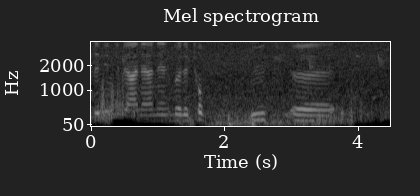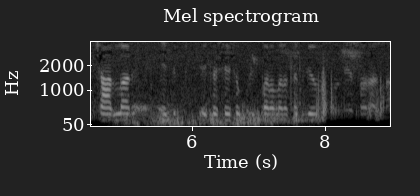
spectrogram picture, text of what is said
dediğim gibi yani hani böyle çok büyük e, karlar edip köşeye çok büyük paralar atabiliyor musun diye sorarsan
